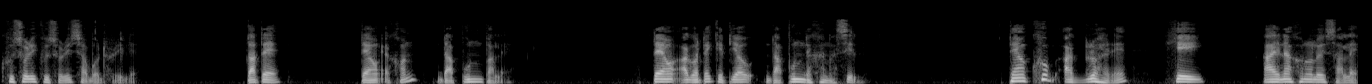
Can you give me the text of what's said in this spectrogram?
খুচৰি খুচৰি চাব ধৰিলে। তাতে তেওঁ এখন দাপোন পালে। তেওঁ আগতে কেতিয়াও দাপোন দেখা নাছিল। তেওঁ খুব আগ্ৰহেৰে সেই আইনাখনলৈ চালে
